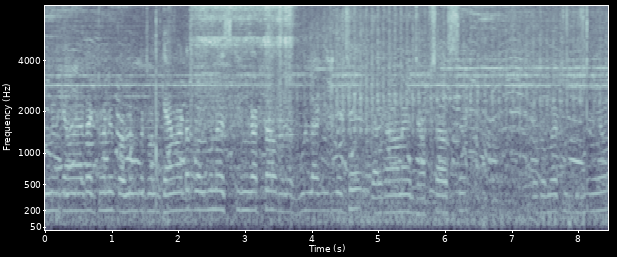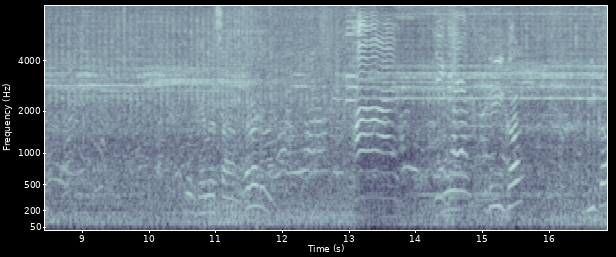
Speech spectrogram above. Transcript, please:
সামনের ক্যামেরাটা একটুখানি প্রবলেম করছে মানে ক্যামেরাটা প্রবলেম না স্ক্রিন গার্ডটা মানে ভুল লাগিয়ে দিয়েছে যার কারণে ঝাপসা আসছে। তো তোমরা একটু বুঝে নিও। তো ঘেমে সান হাই দীঘা দীঘা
